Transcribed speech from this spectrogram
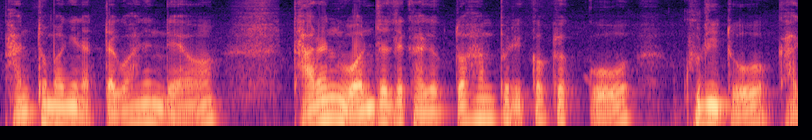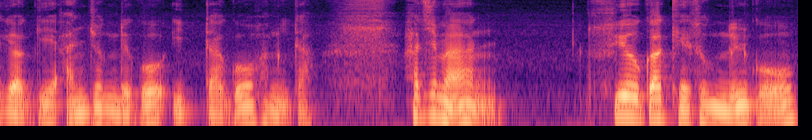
반토막이 났다고 하는데요. 다른 원자재 가격도 한풀이 꺾였고 구리도 가격이 안정되고 있다고 합니다. 하지만 수요가 계속 늘고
